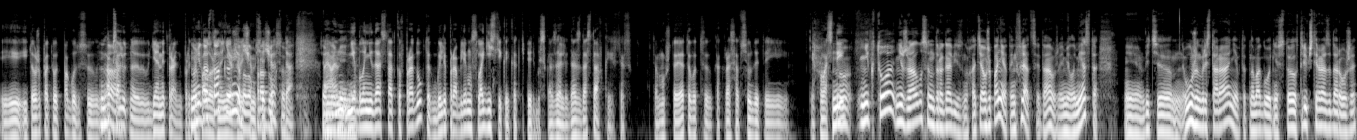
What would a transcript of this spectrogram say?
и, и тоже под, вот, погода да. абсолютно диаметрально противоположная, нежели чем сейчас. Да. А, не, не было недостатка в продуктах, были проблемы с логистикой, как теперь бы сказали, да, с доставкой. Потому что это вот как раз отсюда это и Те хвосты. Но никто не жаловался на дороговизну, хотя уже понятно, инфляция, да, уже имела место. И ведь э, ужин в ресторане, вот этот новогодний, стоил в 3-4 раза дороже,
